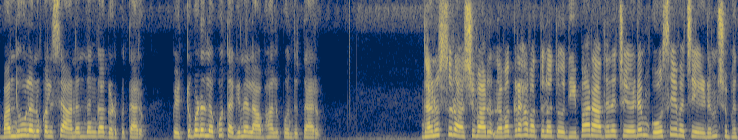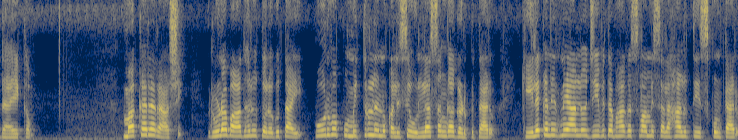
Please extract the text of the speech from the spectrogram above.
బంధువులను కలిసి ఆనందంగా గడుపుతారు. పెట్టుబడులకు తగిన లాభాలు పొందుతారు. ధనుస్సు రాశివారు నవగ్రహవత్తులతో దీపారాధన చేయడం గోసేవ చేయడం శుభదాయకం. మకర రాశి రుణ బాధలు తొలగుతాయి. పూర్వపు మిత్రులను కలిసి ఉల్లాసంగా గడుపుతారు. కీలక నిర్ణయాల్లో జీవిత భాగస్వామి సలహాలు తీసుకుంటారు.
